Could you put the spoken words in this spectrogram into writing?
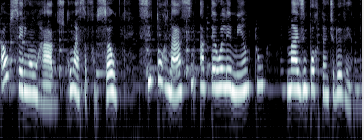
ao serem honrados com essa função, se tornassem até o elemento mais importante do evento.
